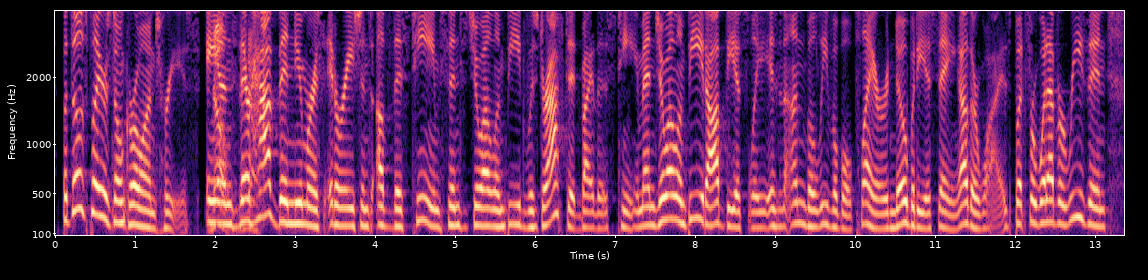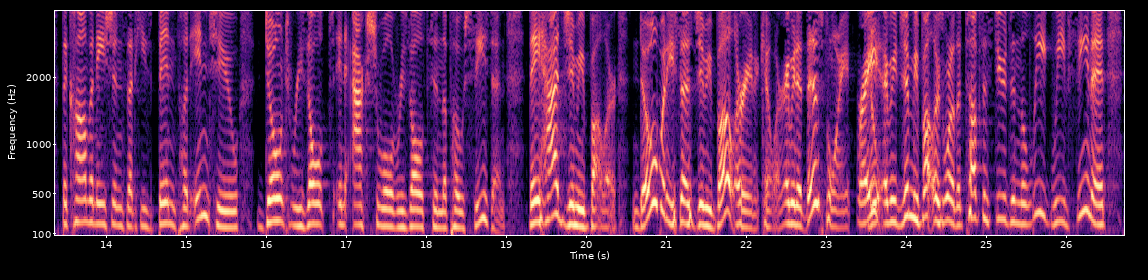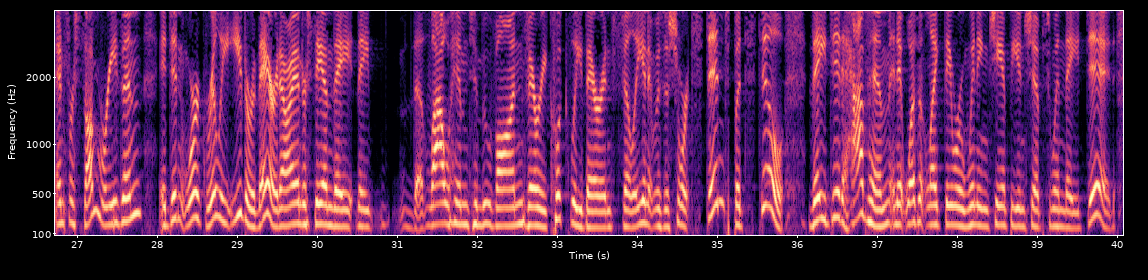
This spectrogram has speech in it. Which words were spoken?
But those players don't grow on trees. And no, there no. have been numerous iterations of this team since Joel Embiid was drafted by this team. And Joel Embiid obviously is an unbelievable player. Nobody is saying otherwise. But for whatever reason, the combinations that he's been put into don't result in actual results in the postseason. They had Jimmy Butler. Nobody says Jimmy Butler ain't a killer. I mean, at this point, right? Nope. I mean, Jimmy Butler's one of the toughest dudes in the league. We've seen it. And for some reason, it didn't work really either there. Now I understand understand they they allow him to move on very quickly there in Philly, and it was a short stint, but still they did have him, and it wasn't like they were winning championships when they did.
